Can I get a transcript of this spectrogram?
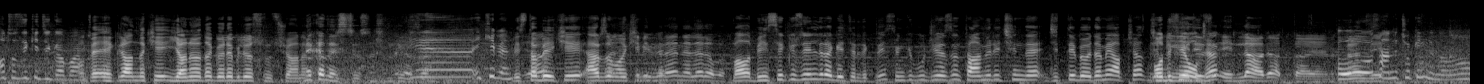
32 GB. ve ekrandaki yanığı da görebiliyorsunuz şu an. Ne kadar istiyorsun şimdi? Ee, 2000. Biz tabii ki her zamanki 2000 gibi liraya neler alır? Valla 1850 lira getirdik biz. Çünkü bu cihazın tamiri için de ciddi bir ödeme yapacağız. Modifiye olacak. 50 abi hatta yani. Oo Ben de- sen de çok indin ama.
